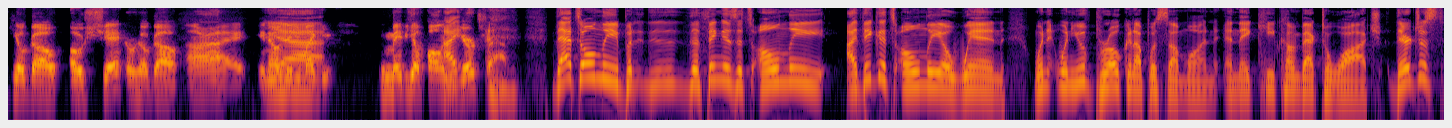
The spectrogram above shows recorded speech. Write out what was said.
he'll go, "Oh shit," or he'll go, "All right," you know. Yeah. Then you might maybe he'll fall into I- your trap. That's only, but the, the thing is, it's only. I think it's only a win when when you've broken up with someone and they keep coming back to watch. They're just.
